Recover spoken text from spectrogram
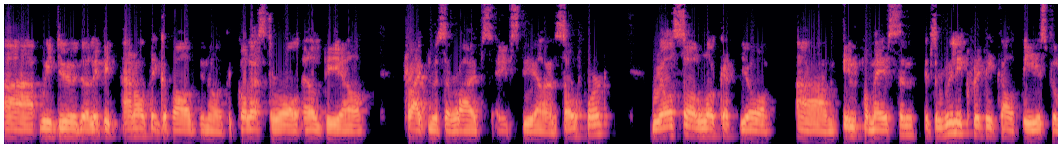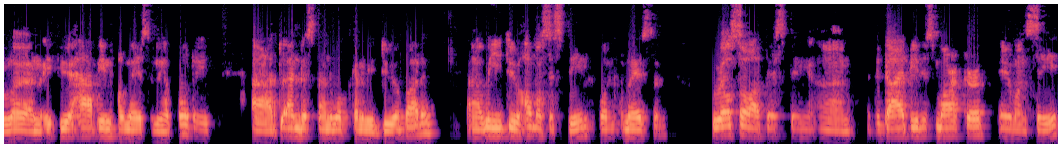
Uh, we do the lipid panel. Think about you know the cholesterol, LDL, triglycerides, HDL, and so forth. We also look at your um, inflammation. It's a really critical piece to learn if you have inflammation in your body uh, to understand what can we do about it. Uh, we do homocysteine for inflammation. We also are testing um, the diabetes marker A1C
